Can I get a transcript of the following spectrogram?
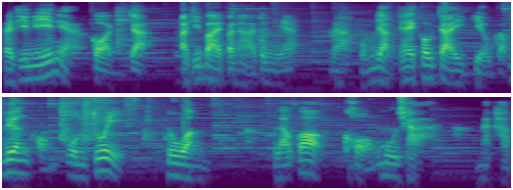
แต่ทีนี้เนี่ยก่อนจะอธิบายปัญหาตรงเนี้ยนะผมอยากจะให้เข้าใจเกี่ยวกับเรื่องของฮวงจุ้ยดวง แล้วก็ของบูชานะครับ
